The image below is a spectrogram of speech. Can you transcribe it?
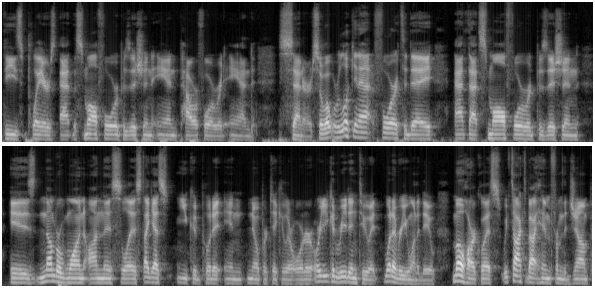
these players at the small forward position and power forward and center. So, what we're looking at for today at that small forward position is number one on this list. I guess you could put it in no particular order, or you could read into it, whatever you want to do. Mo Harkless, we've talked about him from the jump.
